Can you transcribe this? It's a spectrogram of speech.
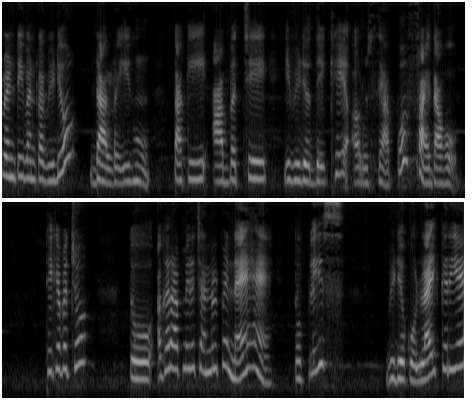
ट्वेंटी वन का वीडियो डाल रही हूँ, ताकि आप बच्चे ये वीडियो देखें और उससे आपको फ़ायदा हो। ठीक है बच्चों? तो अगर आप मेरे चैनल पे नए हैं तो प्लीज़ वीडियो को लाइक करिए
